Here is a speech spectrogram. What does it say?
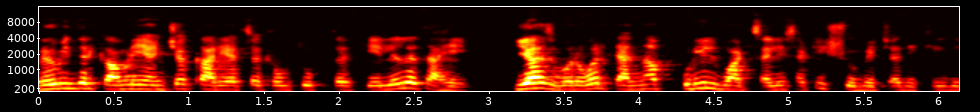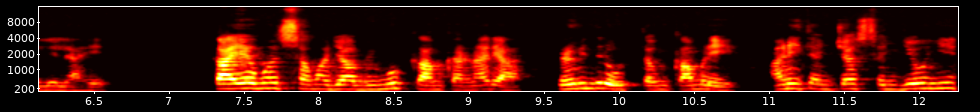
रवींद्र कांबळे यांच्या कार्याचं कौतुक तर केलेलंच आहे याचबरोबर त्यांना पुढील वाटचालीसाठी शुभेच्छा देखील दिलेल्या आहेत. कायमच समाजाभिमुख काम करणाऱ्या रवींद्र उत्तम कांबळे आणि त्यांच्या संजीवनी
